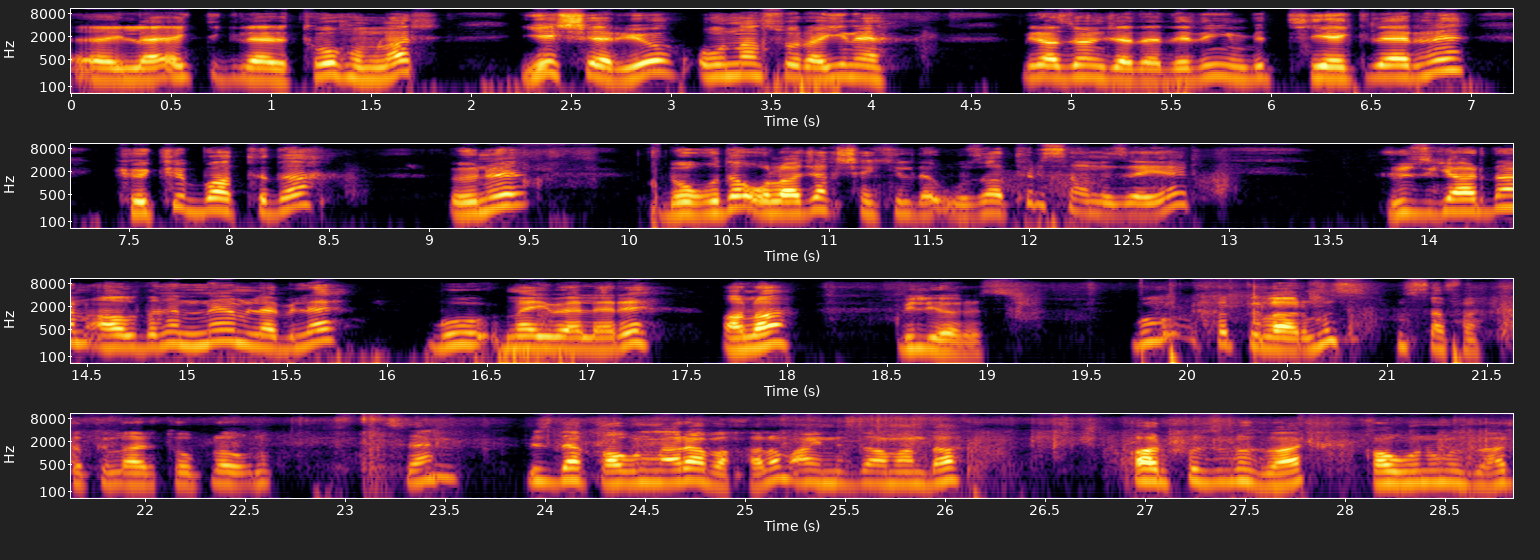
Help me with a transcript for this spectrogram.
e, ile ektikleri tohumlar yeşeriyor. Ondan sonra yine biraz önce de dediğim gibi tiyeklerini kökü batıda önü doğuda olacak şekilde uzatırsanız eğer rüzgardan aldığın nemle bile bu meyveleri alabiliyoruz. Bu kıtılarımız Mustafa kıtıları topla onu sen. Biz de kavunlara bakalım. Aynı zamanda karpuzumuz var, kavunumuz var.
